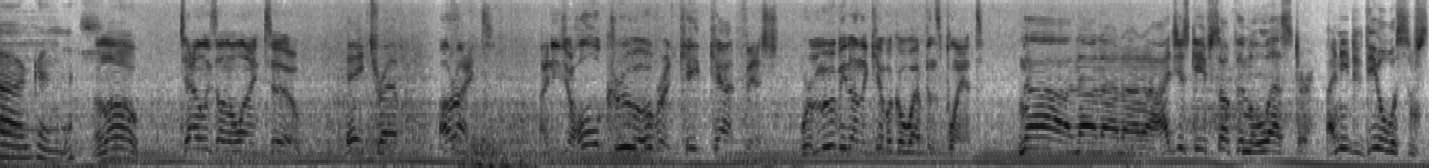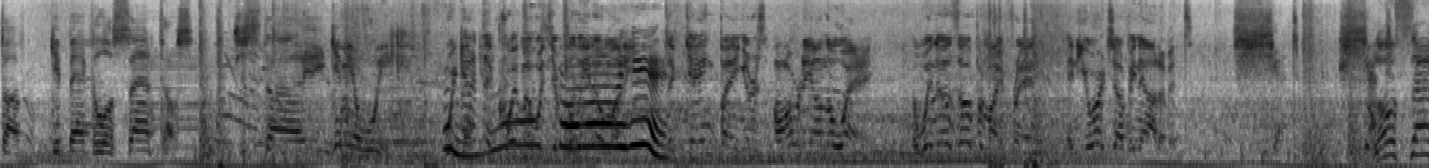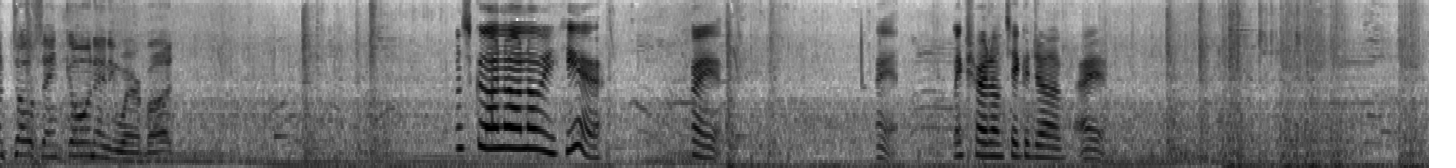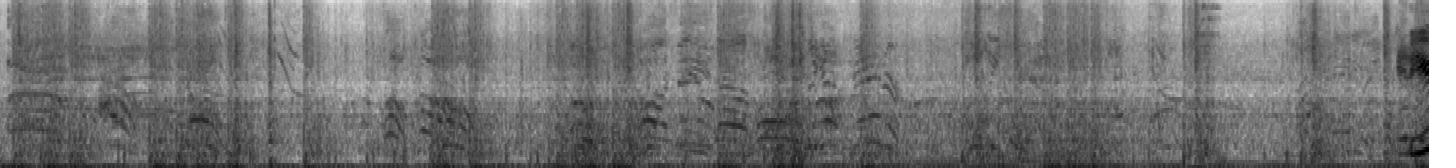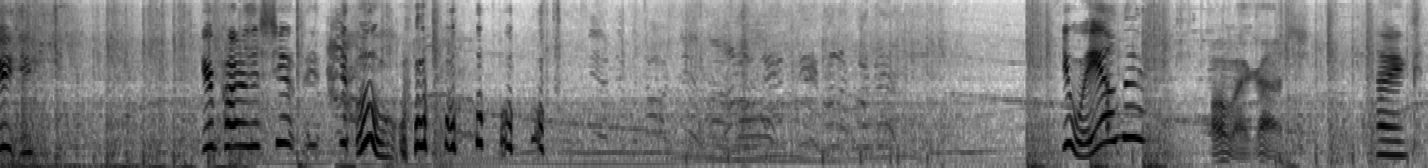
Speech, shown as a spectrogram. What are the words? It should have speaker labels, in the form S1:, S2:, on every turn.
S1: Oh, goodness.
S2: Hello? Tally's on the line, too.
S3: Hey, Trev.
S2: All right. I need your whole crew over at Cape Catfish. We're moving on the chemical weapons plant.
S3: Nah, nah, nah, nah, nah. I just gave something to Lester. I need to deal with some stuff. Get back to Los Santos. Just, uh, give me a week.
S2: We got the equipment with your
S1: What's
S2: Polito
S1: on
S2: money.
S1: here?
S2: The gangbanger's already on the way. The window's open, my friend, and you are jumping out of it.
S3: Shit. Shit.
S4: Los Santos ain't going anywhere, bud.
S1: What's going on over here? Alright. Alright. Make sure I don't take a job. Alright. You, you, you're part of this too. Ooh. you way out there? Oh my gosh. Like,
